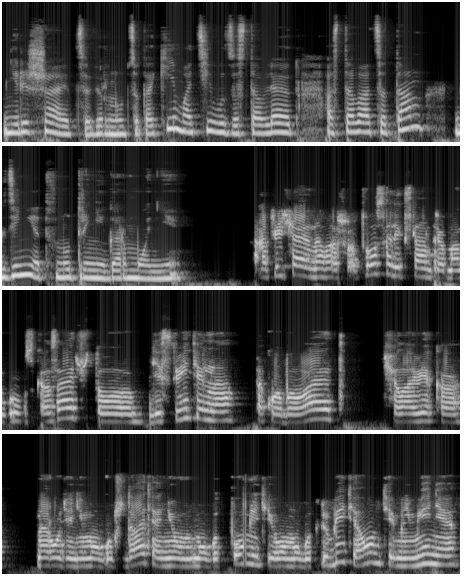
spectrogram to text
не решается вернуться? Какие мотивы заставляют оставаться там, где нет внутренней гармонии? Отвечая на ваш вопрос, Александра, могу сказать, что действительно такое бывает. Человека на родине могут ждать, о нем могут помнить, его могут любить, а он, тем не менее,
